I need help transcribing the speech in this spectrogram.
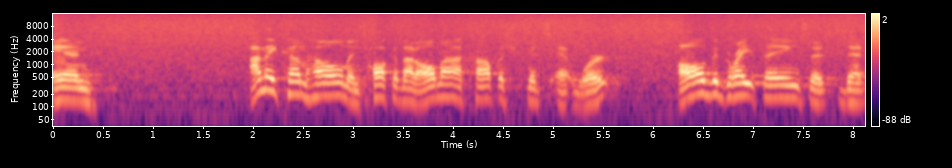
And I may come home and talk about all my accomplishments at work, all the great things that, that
